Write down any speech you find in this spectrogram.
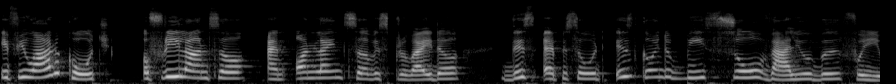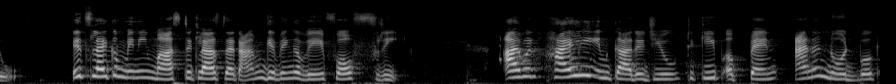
If you are a coach, a freelancer, an online service provider, this episode is going to be so valuable for you. It's like a mini masterclass that I'm giving away for free. I would highly encourage you to keep a pen and a notebook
